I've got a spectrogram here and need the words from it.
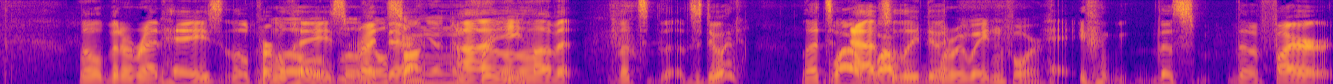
A little bit of red haze a little purple Little- haze little right there Hillsong Young and Free. i love it let's let's do it let's Why- why- absolutely do it What are we waiting for? Hey, the s- the fire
